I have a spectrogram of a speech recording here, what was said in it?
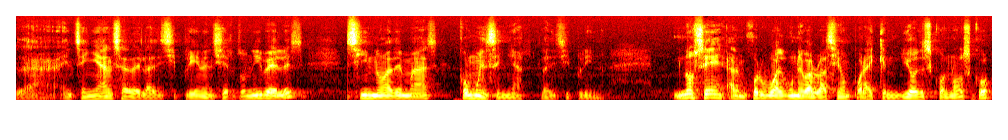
la enseñanza de la disciplina en ciertos niveles, sino además cómo enseñar la disciplina. No sé, a lo mejor hubo alguna evaluación por ahí que yo desconozco,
